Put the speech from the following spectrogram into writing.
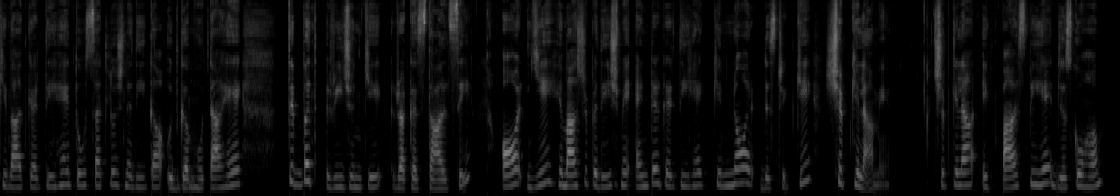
की बात करते हैं तो सतलुज नदी का उद्गम होता है। तिब्बत रीजन के रकसताल से और ये हिमाचल प्रदेश में एंटर करती है किन्नौर डिस्ट्रिक्ट के शिपकिला में। शिपकिला एक पास भी है, जिसको हम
